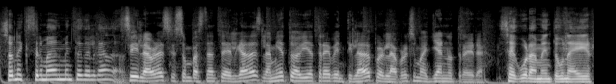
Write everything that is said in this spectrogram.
son extremadamente delgadas. Sí, la verdad es que son bastante delgadas. La mía todavía trae ventilador, pero la próxima ya no traerá. Seguramente una Air.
